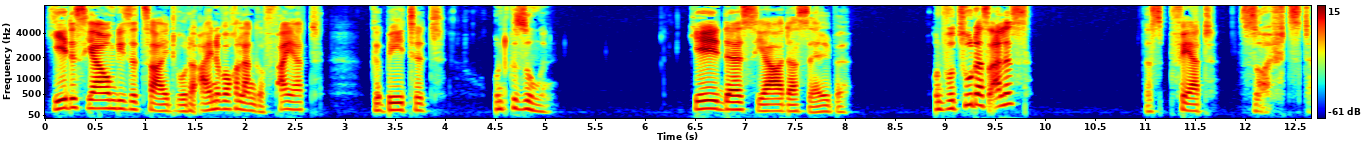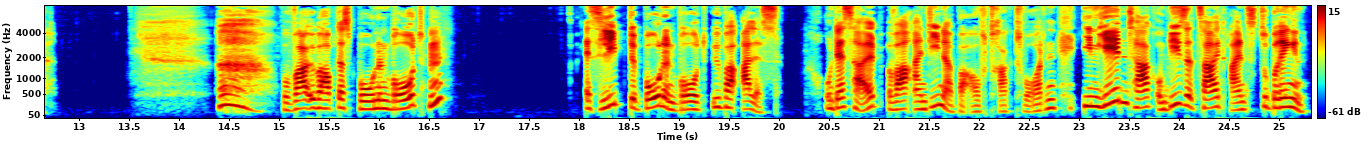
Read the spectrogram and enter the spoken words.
Jedes Jahr um diese Zeit wurde eine Woche lang gefeiert, gebetet und gesungen. Jedes Jahr dasselbe. Und wozu das alles? Das Pferd seufzte. Wo war überhaupt das Bohnenbrot? Hm? Es liebte Bohnenbrot über alles. Und deshalb war ein Diener beauftragt worden, ihm jeden Tag um diese Zeit eins zu bringen.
